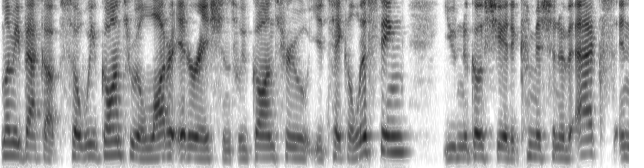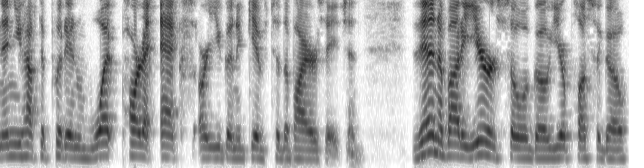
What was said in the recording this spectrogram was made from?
let me back up. So we've gone through a lot of iterations. We've gone through you take a listing, you negotiate a commission of X, and then you have to put in what part of X are you going to give to the buyer's agent. Then about a year or so ago, year plus ago,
